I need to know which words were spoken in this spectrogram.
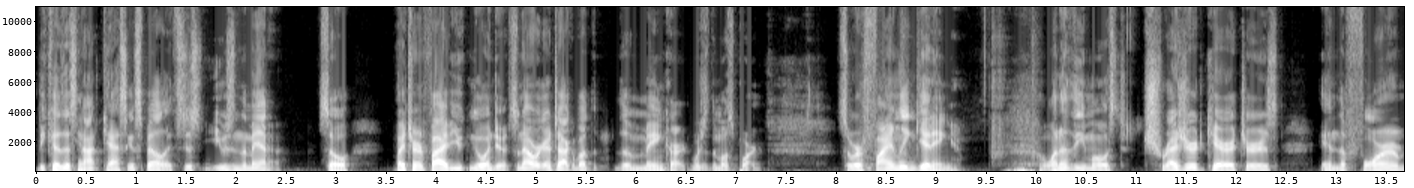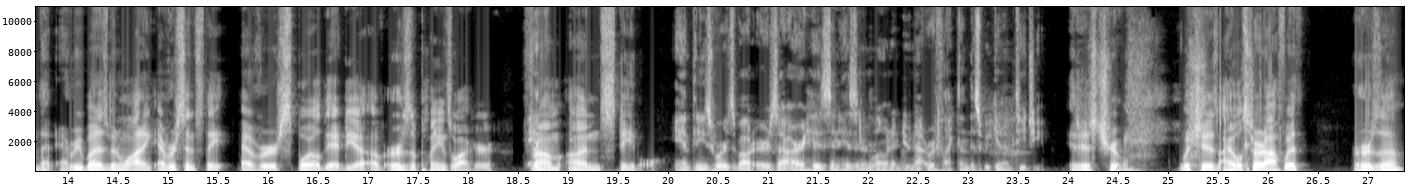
because it's Yep. not casting a spell; it's just using the mana. So by turn five, you can go into it. So now we're going to talk about the, the main card, which is the most important. So we're finally getting one of the most treasured characters in the form that everybody's been wanting ever since they ever spoiled the idea of Urza Planeswalker from Unstable. Anthony's words about Urza are his and his and alone and do not reflect on this weekend MTG. It is true, which is I will start off with Urza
